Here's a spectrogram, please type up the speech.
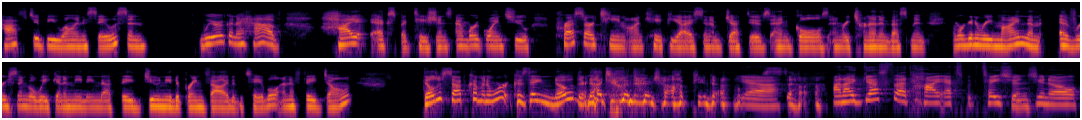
have to be willing to say, listen, we're going to have high expectations and we're going to press our team on KPIs and objectives and goals and return on investment. And we're going to remind them every single week in a meeting that they do need to bring value to the table. And if they don't, they'll just stop coming to work because they know they're not doing their job, you know? Yeah. So. And I guess that high expectations, you know,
